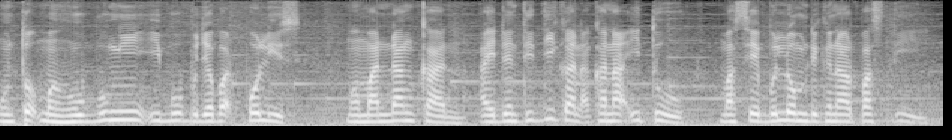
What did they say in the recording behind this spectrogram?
untuk menghubungi ibu pejabat polis memandangkan identiti kanak-kanak itu masih belum dikenal pasti.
